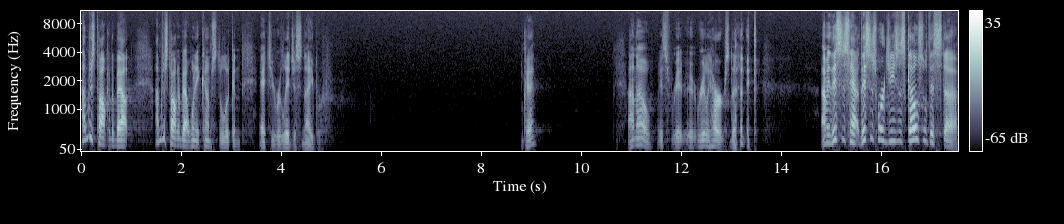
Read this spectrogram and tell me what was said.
I'm just talking about. I'm just talking about when it comes to looking at your religious neighbor. Okay? I know it's it, it really hurts, doesn't it? I mean, this is how this is where Jesus goes with this stuff.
